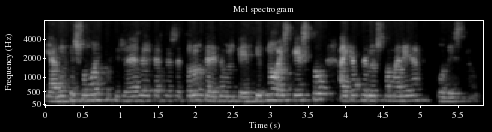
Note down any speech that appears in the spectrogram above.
y a veces somos los profesionales del tercer sector los que tenemos que decir, no, es que esto hay que hacerlo de esta manera o de esta otra.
